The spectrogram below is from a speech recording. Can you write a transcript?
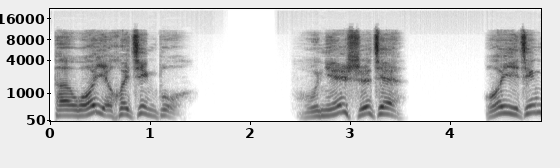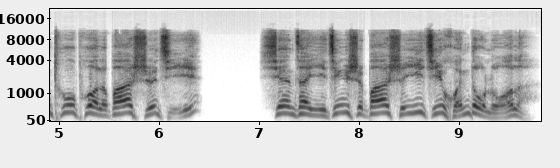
但我也会进步。五年时间，我已经突破了八十级，现在已经是八十一级魂斗罗了。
